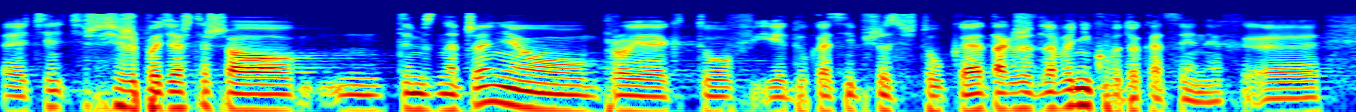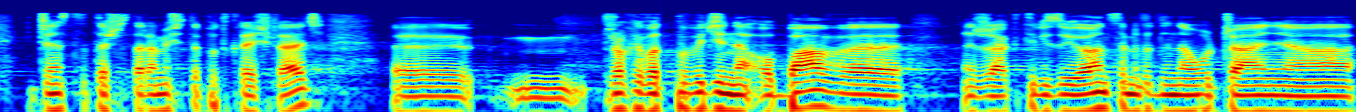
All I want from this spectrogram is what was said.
E, cie- Cieszę się, że powiedziałeś też o mm, tym znaczeniu projektów i edukacji przez sztukę, także dla wyników edukacyjnych. E, I często też staramy się to podkreślać. E, mm, Trochę w odpowiedzi na obawę, że aktywizujące metody nauczania,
